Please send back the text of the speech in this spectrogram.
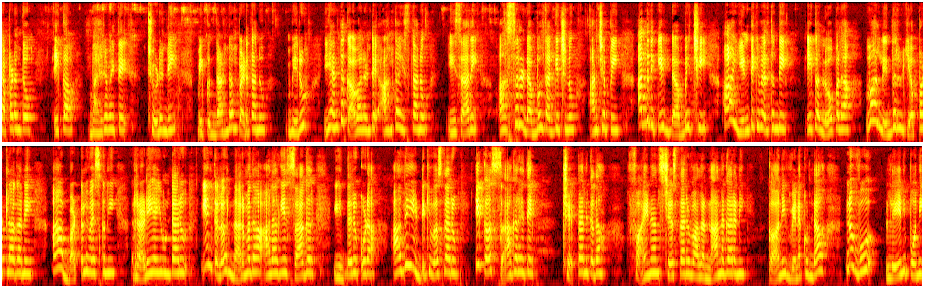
చెప్పడంతో ఇక భైరవైతే చూడండి మీకు దండం పెడతాను. మీరు ఎంత కావాలంటే అంత ఇస్తాను. ఈసారి అస్సలు డబ్బులు తగ్గించును అని చెప్పి అతనికి డబ్బిచ్చి ఆ ఇంటికి వెళ్తుంది. ఇక లోపల వాళ్ళిద్దరూ ఎప్పట్లాగానే ఆ బట్టలు వేసుకుని రెడీ అయి ఉంటారు. ఇంతలో నర్మద అలాగే సాగర్ ఇద్దరు కూడా అదే ఇంటికి వస్తారు. ఇక సాగర్ అయితే చెప్పాను కదా ఫైనాన్స్ చేస్తారు వాళ్ళ నాన్నగారని. కానీ వినకుండా నువ్వు లేనిపోని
